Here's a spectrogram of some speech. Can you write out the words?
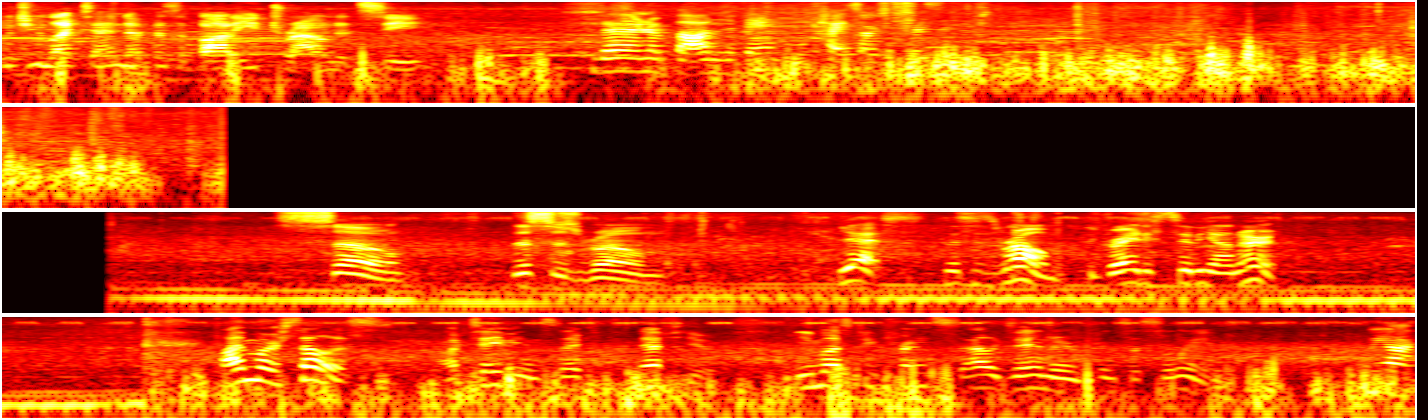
Would you like to end up as a body drowned at sea? Then about an abandoned Caesar's prison. So, this is Rome. Yes, this is Rome, the greatest city on earth. I'm Marcellus, Octavian's ne- nephew. You must be Prince Alexander and Princess Selene. We are.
